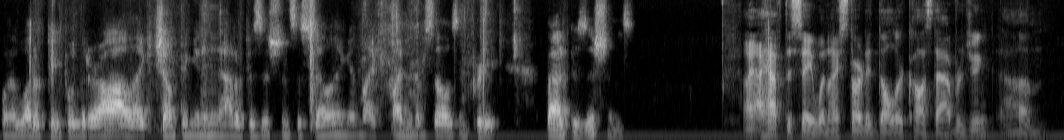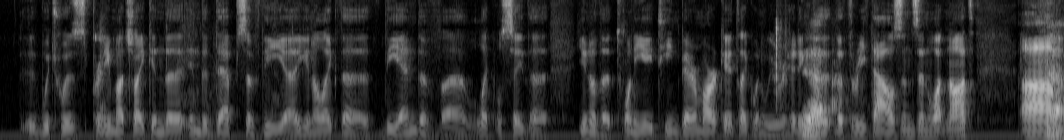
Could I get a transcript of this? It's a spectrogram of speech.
when a lot of people that are like jumping in and out of positions are selling and like finding themselves in pretty bad positions. I, I have to say, when I started dollar cost averaging, um, which was pretty much like in the in the depths of the uh, you know like the the end of uh, like we'll say the you know the 2018 bear market, like when we were hitting Yeah. the, the 3000s and whatnot. Um, Yeah.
